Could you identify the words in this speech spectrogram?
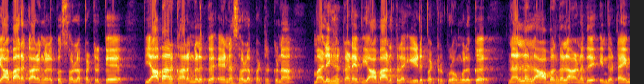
வியாபாரக்காரங்களுக்கு சொல்லப்பட்டிருக்கு. வியாபாரக்காரங்களுக்கு என்ன சொல்லப்பட்டிருக்குன்னா மளிகை கடை வியாபாரத்தில் ஈடுபட்டிருக்கிறவங்களுக்கு நல்ல லாபங்கள் ஆனது இந்த டைம்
